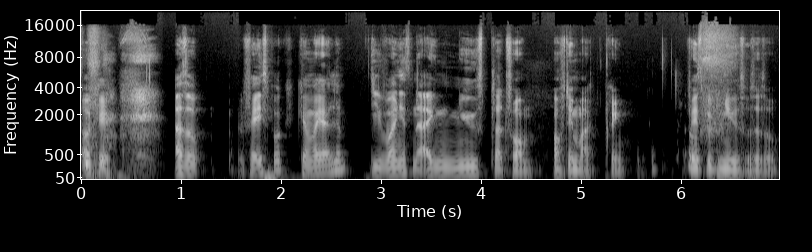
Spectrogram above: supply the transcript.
Okay. Also, Facebook kennen wir ja alle. Die wollen jetzt eine eigene News-Plattform auf den Markt bringen. Facebook Uff. News oder so.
